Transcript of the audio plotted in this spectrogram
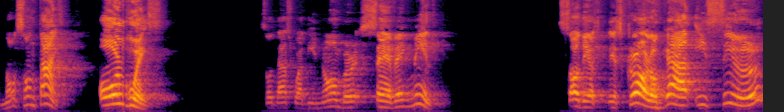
Not sometimes. Always. So that's what the number seven means. So the, the scroll of God is sealed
